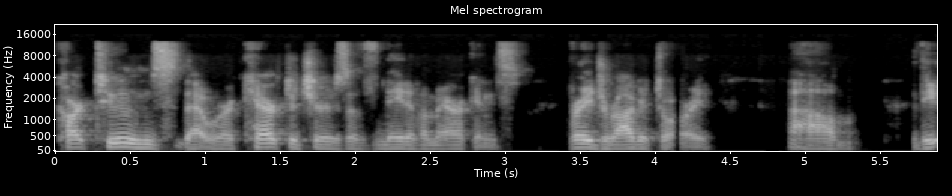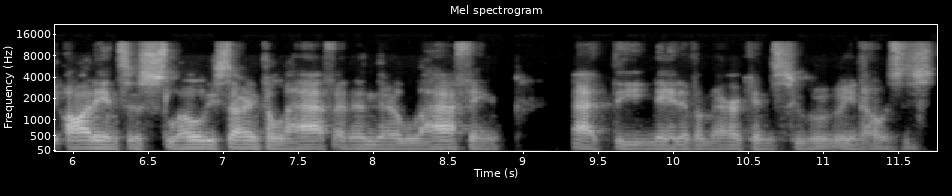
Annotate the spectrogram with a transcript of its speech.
cartoons that were caricatures of Native Americans, very derogatory. Um, the audience is slowly starting to laugh, and then they're laughing at the Native Americans who, you know, is just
